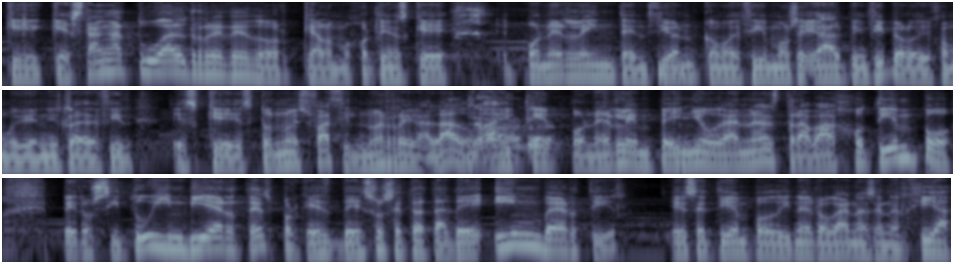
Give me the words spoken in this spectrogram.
que, están a tu alrededor, que a lo mejor tienes que ponerle intención, como decimos al principio, lo dijo muy bien Isla, decir, es que esto no es fácil, no es regalado, hay que ponerle empeño, ganas, trabajo, tiempo, pero si tú inviertes, porque de eso se trata, de invertir ese tiempo, dinero, ganas, energía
